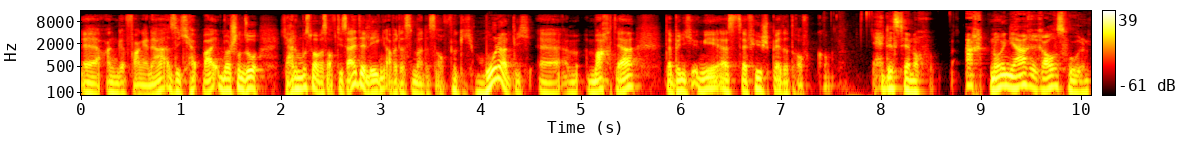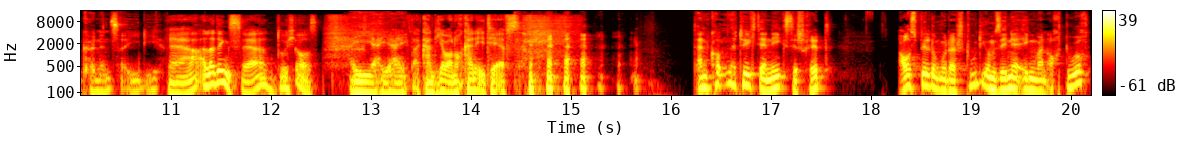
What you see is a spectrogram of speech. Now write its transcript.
äh, angefangen. Ja? Also ich war immer schon so, ja, du musst mal was auf die Seite legen, aber dass man das auch wirklich monatlich äh, macht, ja, da bin ich irgendwie erst sehr viel später drauf gekommen. Hättest ja noch acht, neun Jahre rausholen können, Saidi. Ja, allerdings, ja, durchaus. Eieiei. Da kannte ich aber noch keine ETFs. Dann kommt natürlich der nächste Schritt. Ausbildung oder Studium sind ja irgendwann auch durch.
